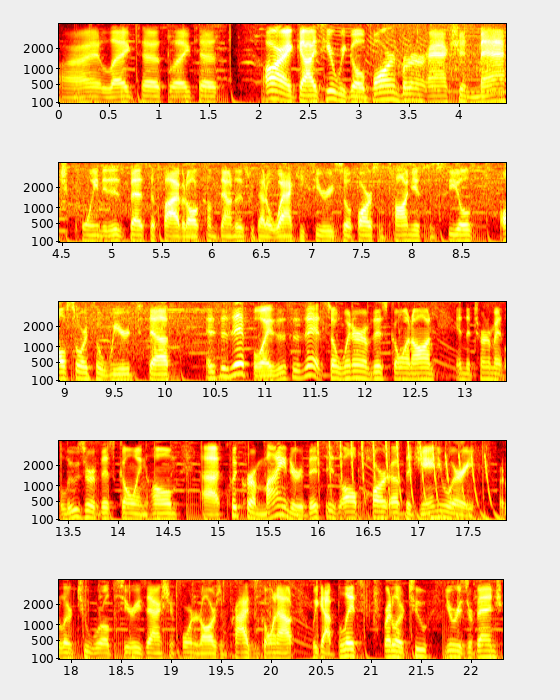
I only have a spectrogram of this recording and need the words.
All right, leg test, leg test. All right, guys, here we go. Barn burner action, match point. It is best of five. It all comes down to this. We've had a wacky series so far. Some Tanya, some seals, all sorts of weird stuff. This is it, boys. This is it. So, winner of this going on in the tournament, loser of this going home. Uh, quick reminder this is all part of the January Red Alert 2 World Series action. $400 in prizes going out. We got Blitz, Red Alert 2, Yuri's Revenge,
